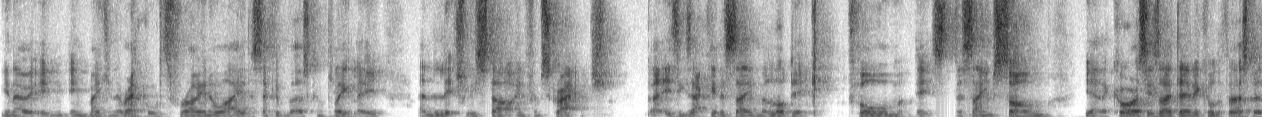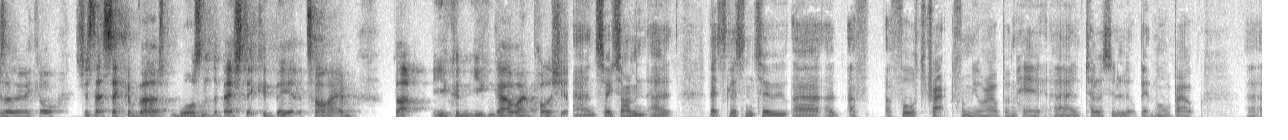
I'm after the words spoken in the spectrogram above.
you know, in in making the record, throwing away the second verse completely and literally starting from scratch. But it's exactly the same melodic form. It's the same song. Yeah, the chorus is identical. The first verse is identical. It's just that second verse wasn't the best it could be at the time. But you can you can go away and polish it. And so, Simon, uh, let's listen to uh, a, a, fourth track from your album here. Uh, tell us a little bit more about uh,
